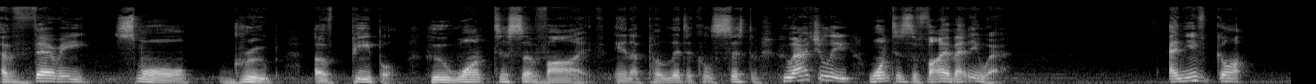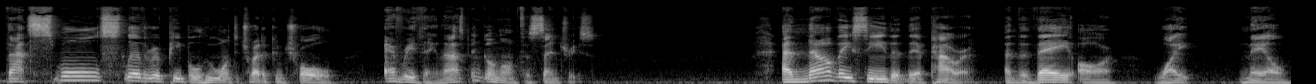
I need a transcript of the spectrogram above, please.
a very small group of people who want to survive in a political system, who actually want to survive anywhere. And you've got that small slither of people who want to try to control everything. That's been going on for centuries. And now they see that their power and that they are white, male,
